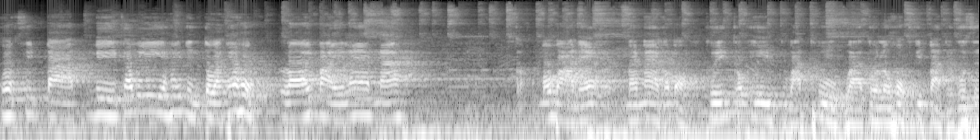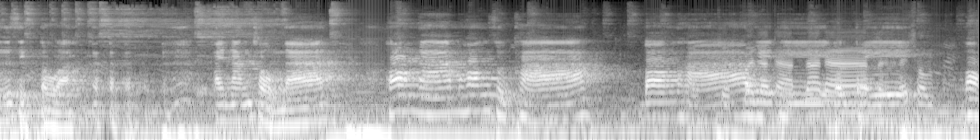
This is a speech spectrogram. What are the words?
60 บาท มีเก้าอี้ให้หนึ่งตัวแค่600ใบแรกนะ เมื่อวานเนี้ยแม่แม่ก็บอกเฮ้ยเก้าอี้วัดถูกว่าตัวละ 60 บาทเดี๋ยวกูซื้อ 10 ตัว ให้นั่งชมนะ ห้องน้ำห้องสุขามองหาเวทีดนตรีให้ชมห้อง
